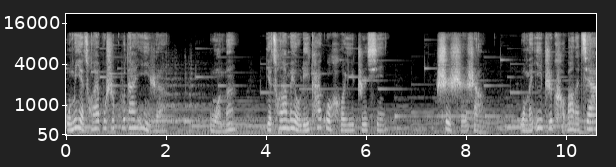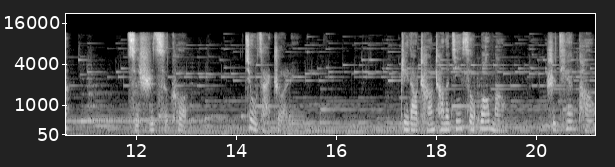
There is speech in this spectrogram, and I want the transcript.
我们也从来不是孤单一人，我们也从来没有离开过合一之心。事实上，我们一直渴望的家，此时此刻就在这里。这道长长的金色光芒，是天堂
